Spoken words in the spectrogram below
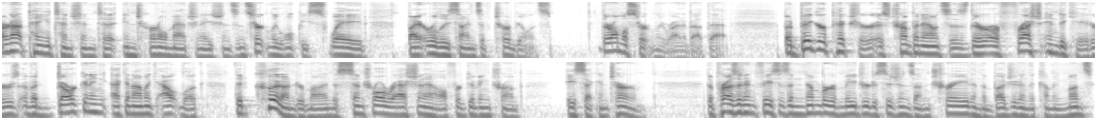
are not paying attention to internal machinations and certainly won't be swayed by early signs of turbulence. They're almost certainly right about that. But bigger picture, as Trump announces, there are fresh indicators of a darkening economic outlook that could undermine the central rationale for giving Trump a second term. The president faces a number of major decisions on trade and the budget in the coming months,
